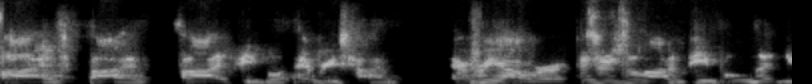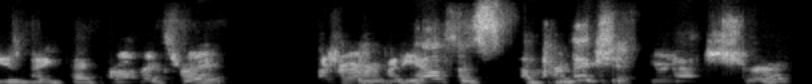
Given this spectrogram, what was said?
five, five, five people every time, every hour, because there's a lot of people that use big tech products, right? But for everybody else, it's a prediction. You're not sure,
